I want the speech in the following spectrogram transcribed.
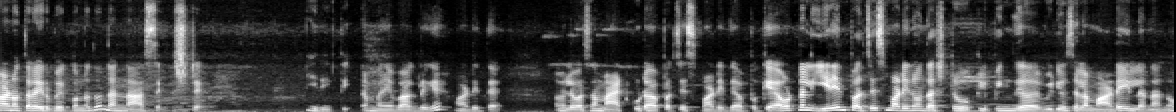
ಕಾಣೋ ಥರ ಇರಬೇಕು ಅನ್ನೋದು ನನ್ನ ಆಸೆ ಅಷ್ಟೇ. ಈ ರೀತಿ ನಮ್ಮ ಮನೆ ಬಾಗಿಲಿಗೆ ಮಾಡಿದ್ದೆ. ಆಮೇಲೆ ಹೊಸ ಮ್ಯಾಟ್ ಕೂಡ ಪರ್ಚೇಸ್ ಮಾಡಿದ್ದೆ ಹಬ್ಬಕ್ಕೆ. ಒಟ್ಟಿನಲ್ಲಿ ಏನೇನು ಪರ್ಚೇಸ್ ಮಾಡಿನೋ ಒಂದಷ್ಟು ಕ್ಲಿಪ್ಪಿಂಗ್ ವೀಡಿಯೋಸ್ ಎಲ್ಲ ಮಾಡೇ ಇಲ್ಲ ನಾನು.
